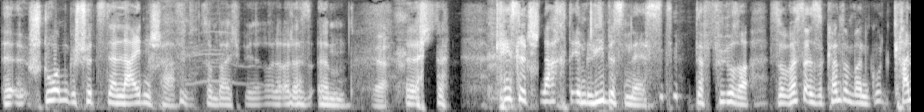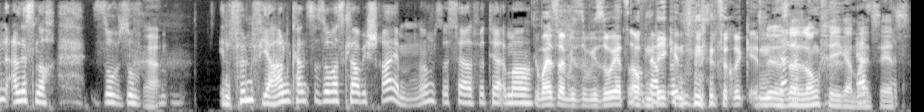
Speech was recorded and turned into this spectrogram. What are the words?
äh, Sturmgeschütz der Leidenschaft zum Beispiel, oder, oder ähm, Ja. äh, Kesselschlacht im Liebesnest, der Führer. So was, also könnte man gut, kann alles noch so, so Ja. In fünf Jahren kannst du sowas, glaube ich, schreiben. Ne? Das ist ja, wird ja immer. Du weißt ja, wir sowieso jetzt auf dem Weg in, zurück in. Ist salonfähiger, meinst du jetzt?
